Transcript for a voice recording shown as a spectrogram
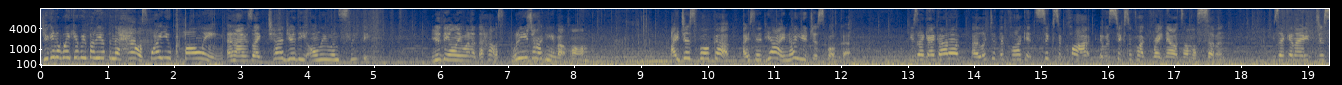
you're gonna wake everybody up in the house. Why are you calling? And I was like, Chad, you're the only one sleeping. You're the only one at the house. What are you talking about, Mom? I just woke up. I said, Yeah, I know you just woke up. He's like, I got up, I looked at the clock at six o'clock. It was six o'clock, right now it's almost seven. He's like, and I just,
